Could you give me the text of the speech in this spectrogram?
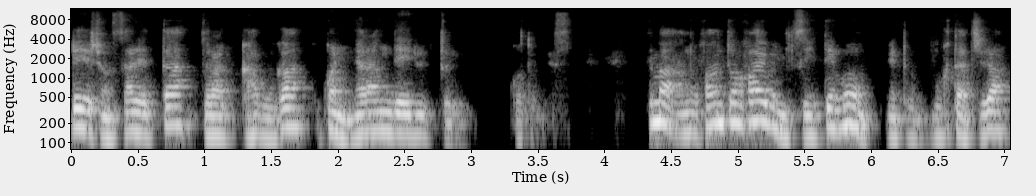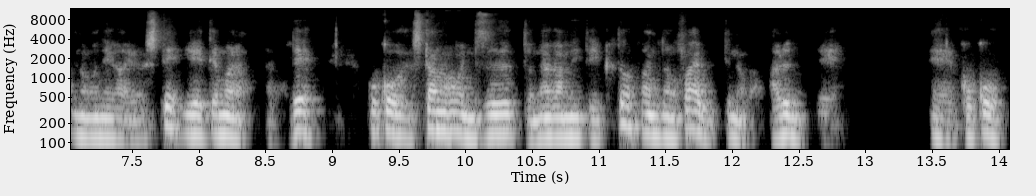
レーションされたトラックハブがここに並んでいるということです。で、まあ、あの、 FANTOM5 についても、えっと、僕たちがのお願いをして入れてもらったので、ここを下の方にずっと眺めていくと、 FANTOM5 っていうのがあるので、えー、ここ、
